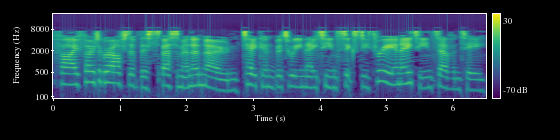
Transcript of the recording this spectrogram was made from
Five photographs of this specimen are known, taken between 1863 and 1870.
